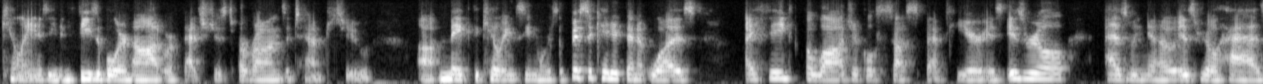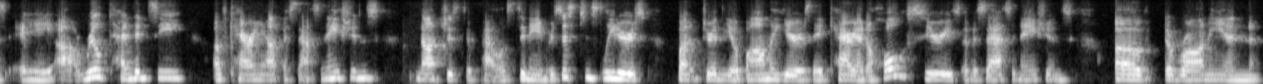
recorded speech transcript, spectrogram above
killing is even feasible or not, or if that's just Iran's attempt to uh, make the killing seem more sophisticated than it was. I think the logical suspect here is Israel. As we know, Israel has a uh, real tendency of carrying out assassinations not just of Palestinian resistance leaders, but during the Obama years, they carried out a whole series of assassinations of Iranian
